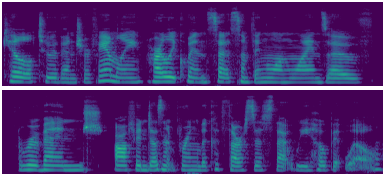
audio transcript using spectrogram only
kill to avenge her family, Harley Quinn says something along the lines of, revenge often doesn't bring the catharsis that we hope it will.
